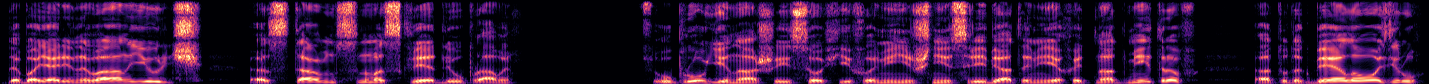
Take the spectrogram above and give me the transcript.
да боярин Иван Юрьевич останутся на Москве для управы. Супруги нашей Софьи Фоминишни с ребятами ехать на Дмитров, оттуда к Белоозеру,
